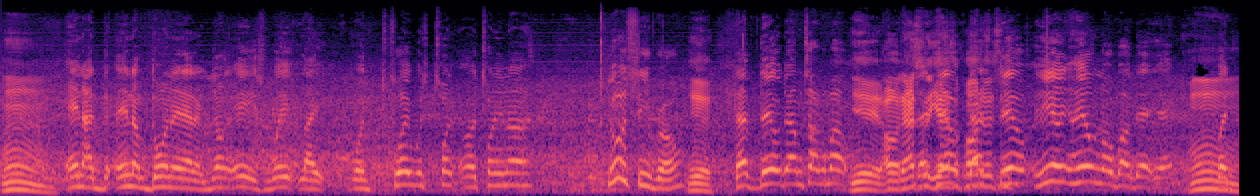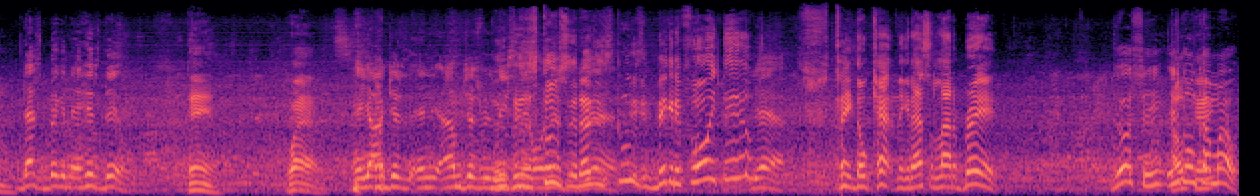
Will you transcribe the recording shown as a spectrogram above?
Mm. and I and I'm doing it at a young age. Wait, like when Floyd was 20, uh, 29, you'll see, bro. Yeah. That deal that I'm talking about. Yeah. Oh, that's that yeah, that's a deal, part of that's this. deal. He, don't- he don't know about that yet, Mm. but that's bigger than his deal. Damn. Wow. And y'all just and I'm just This releasing is exclusive. That's Yeah. exclusive. Bigger than Floyd deal? Yeah. Tank no cap, nigga. That's a lot of bread. You'll see. It's gonna come out.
